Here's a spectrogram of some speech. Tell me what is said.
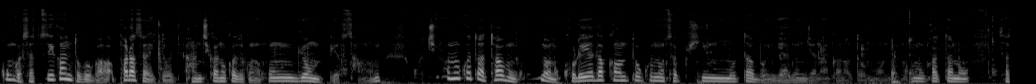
今回撮影監督がパラサイト半地下の家族のホンギョンピョさん？こちらの方は多分今度の是枝監督の作品も多分やるんじゃないかなと思うんで、この方の撮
